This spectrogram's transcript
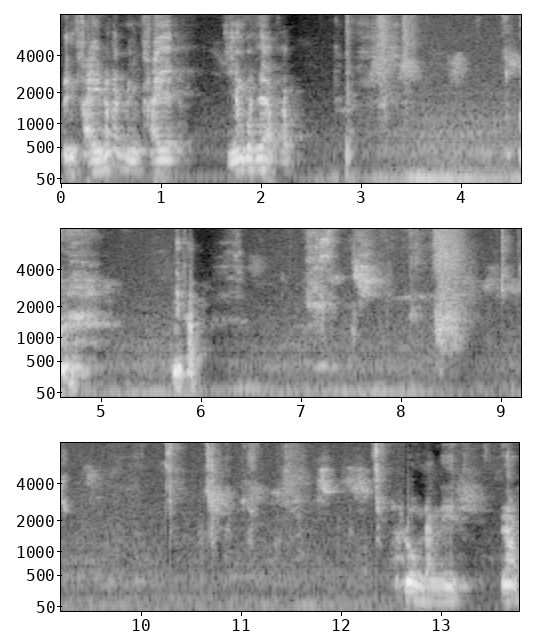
เป็นใครพักกันเป็นใครยังก็แทบครับ นี่ครับ โล่งดังดีพี่น้อง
